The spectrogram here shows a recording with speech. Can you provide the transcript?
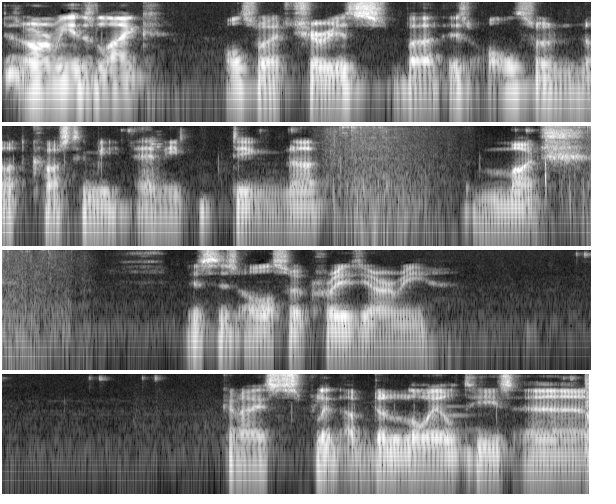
This army is like also at chariots, but is also not costing me anything, not much. This is also a crazy army. Can I split up the loyalties and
